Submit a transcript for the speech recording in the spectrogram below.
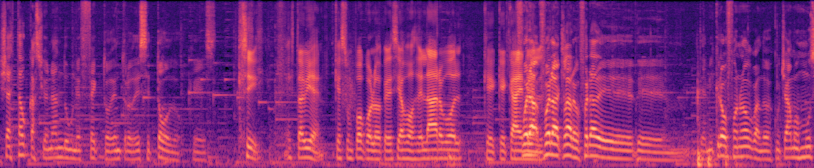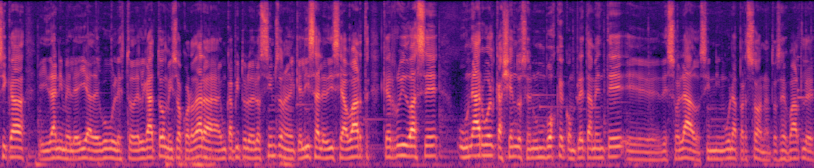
ya está ocasionando un efecto dentro de ese todo que es. Sí, está bien, que es un poco lo que decías vos del árbol que, que cae fuera, en Fuera, claro, fuera de de micrófono, cuando escuchábamos música y Dani me leía de Google esto del gato, me hizo acordar a un capítulo de Los Simpsons en el que Lisa le dice a Bart qué ruido hace un árbol cayéndose en un bosque completamente eh, desolado, sin ninguna persona. Entonces Bart le,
